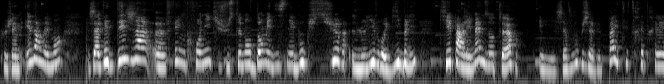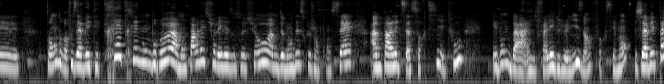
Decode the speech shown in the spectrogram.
que j'aime énormément. J'avais déjà fait une chronique justement dans mes Disney Books sur le livre Ghibli qui est par les mêmes auteurs et j'avoue que j'avais pas été très très tendre. Vous avez été très très nombreux à m'en parler sur les réseaux sociaux, à me demander ce que j'en pensais, à me parler de sa sortie et tout. Et donc bah il fallait que je le lise hein, forcément. J'avais pas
